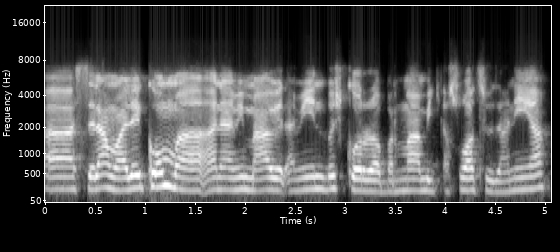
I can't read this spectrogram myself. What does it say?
آه السلام عليكم. آه أنا أمين معاوية الأمين بشكر برنامج أصوات سودانية.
